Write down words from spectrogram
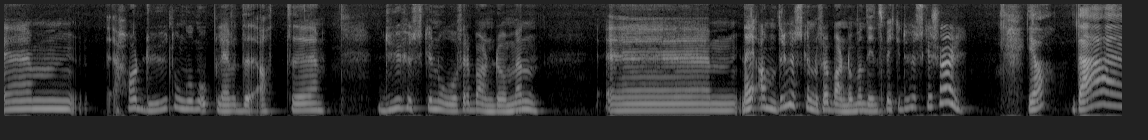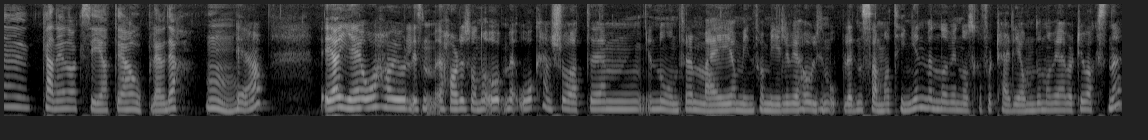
Um, har du noen gang opplevd at uh, du husker noe fra barndommen uh, Nei, andre husker noe fra barndommen din som ikke du husker sjøl. Ja, det kan jeg nok si at jeg har opplevd, ja. Mm. ja. Ja, jeg òg har liksom, har det sånn, og, og kanskje at um, noen fra meg og min familie vi har liksom opplevd den samme tingen, men når vi nå skal fortelle om det når vi er blitt voksne,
